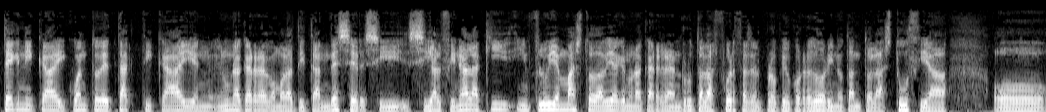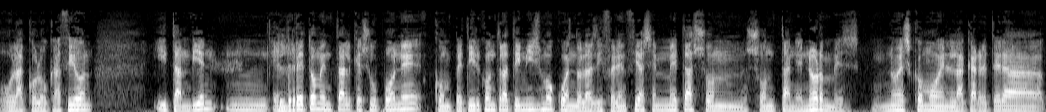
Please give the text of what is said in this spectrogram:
técnica y cuánto de táctica hay en, una carrera como la Titan Desert, si, si al final aquí influyen más todavía que en una carrera en ruta las fuerzas del propio corredor y no tanto la astucia o, la colocación. Y también mm, el reto mental que supone competir contra ti mismo cuando las diferencias en meta son, son tan enormes. No es como en la carretera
